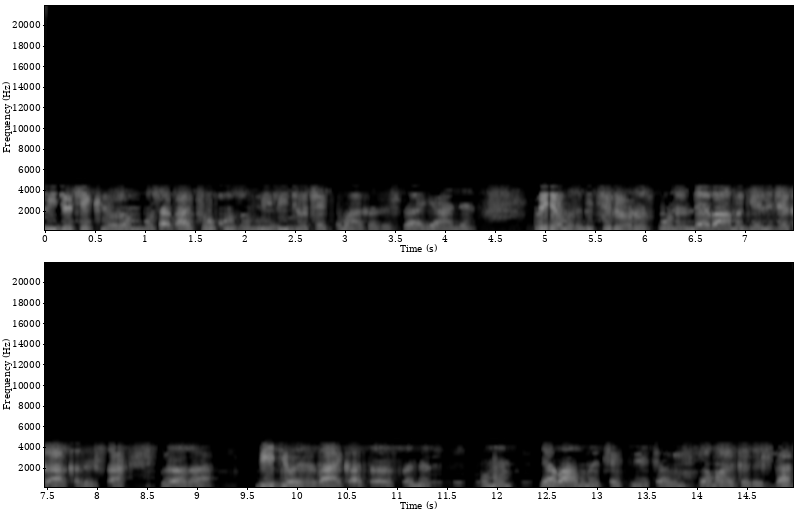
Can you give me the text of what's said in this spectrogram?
video çekiyorum. Bu sefer çok uzun bir video çektim arkadaşlar yani. videomuzu bitiriyoruz. Bunun devamı gelecek arkadaşlar. Burada videoya like atarsanız bunun devamını çekmeye çalışacağım arkadaşlar.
